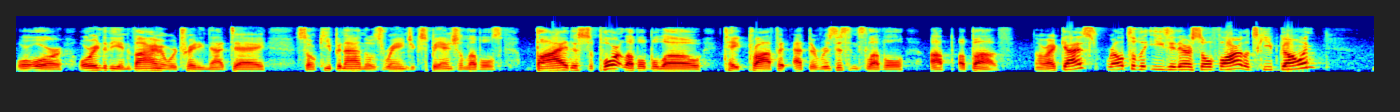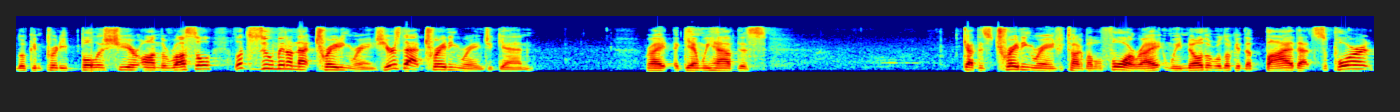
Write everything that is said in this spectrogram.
or, or, or into the environment we're trading that day. So keep an eye on those range expansion levels. Buy the support level below, take profit at the resistance level up above. All right, guys, relatively easy there so far. Let's keep going. Looking pretty bullish here on the Russell. Let's zoom in on that trading range. Here's that trading range again. Right? Again, we have this got this trading range we talked about before, right? And we know that we're looking to buy that support,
